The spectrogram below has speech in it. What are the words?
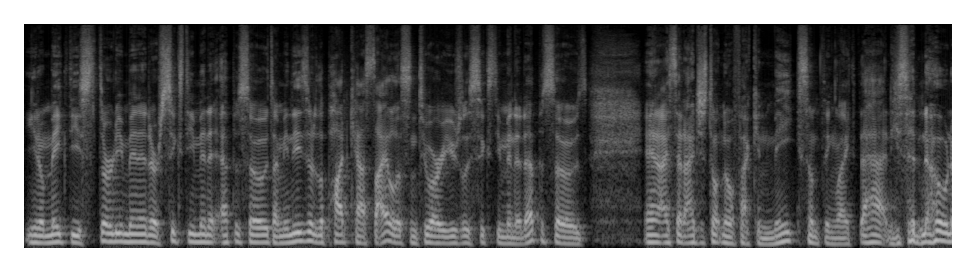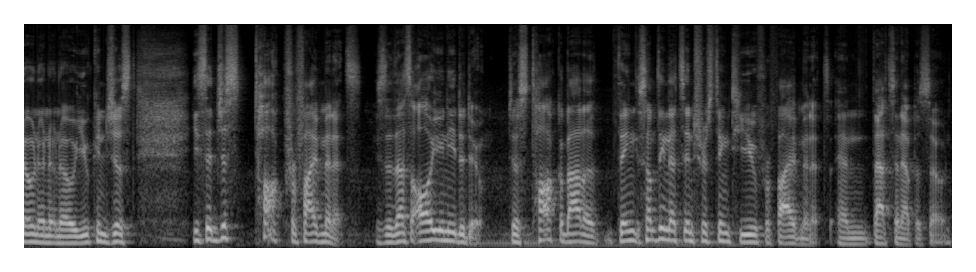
you know, make these 30 minute or 60 minute episodes, I mean, these are the podcasts I listen to are usually 60 minute episodes. And I said, I just don't know if I can make something like that. And he said, no, no, no, no, no. You can just, he said, just talk for five minutes. He said, that's all you need to do. Just talk about a thing, something that's interesting to you for five minutes. And that's an episode.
